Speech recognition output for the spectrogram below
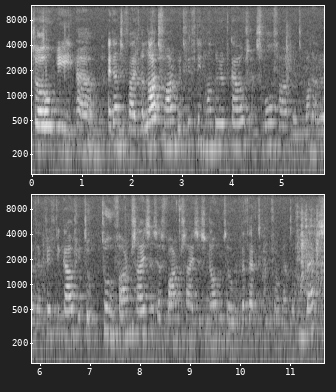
So we um, identified a large farm with 1,500 cows and a small farm with 150 cows. We took two farm sizes as farm sizes known to affect environmental impacts.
